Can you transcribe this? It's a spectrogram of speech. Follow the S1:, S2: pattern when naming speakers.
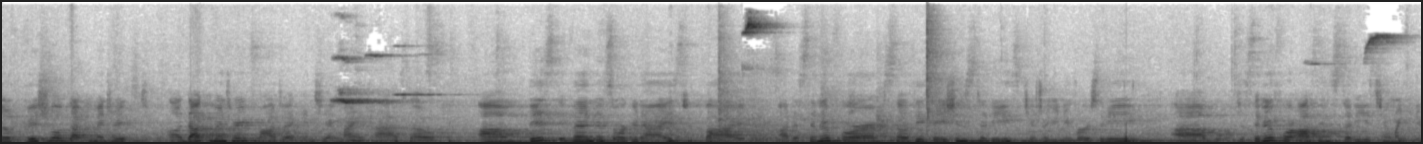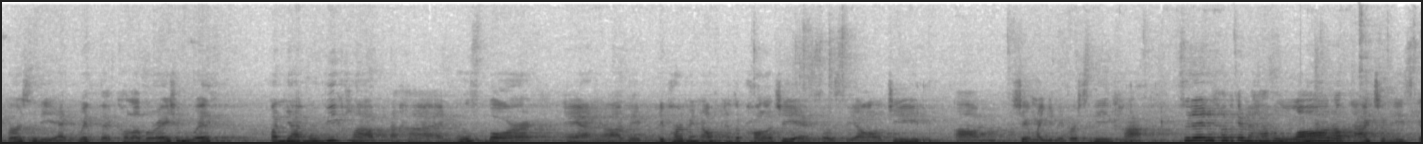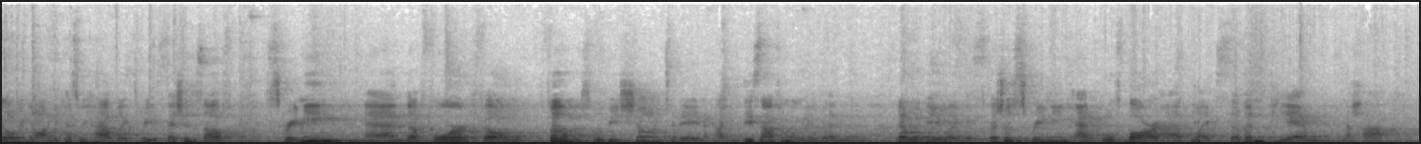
S1: the visual documentary, uh, documentary project in Chiang Mai. So um, this event is organized by uh, the Center for Southeast Asian Studies, Chiang University, um, the Center for ASEAN Studies, Chiang Mai University, and with the collaboration with Punya Movie Club Naha, and Wolf Bar, and uh, the Department of Anthropology and Sociology, um, Chiang Mai University Today, we're going to have a lot of activities going on because we have like three sessions of screening and the four film films will be shown today นะคะ in this afternoon and then there will be like a special screening at Wolf Bar at like 7 p.m. นะคะ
